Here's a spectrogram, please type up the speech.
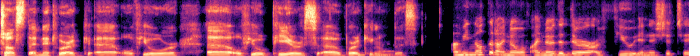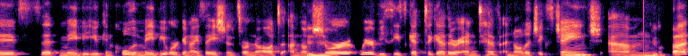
just a network uh, of your uh, of your peers uh, working on this. I mean, not that I know of. I know that there are a few initiatives that maybe you can call them maybe organizations or not. I'm not Mhm. sure where VCs get together and have a knowledge exchange. Um, Mhm. But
